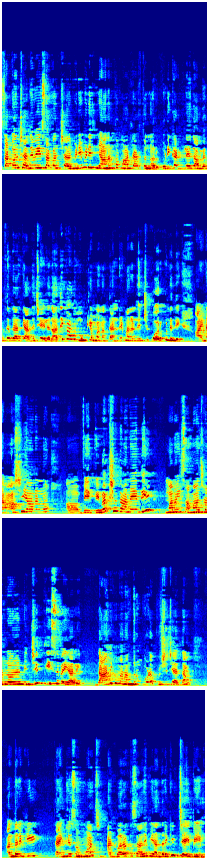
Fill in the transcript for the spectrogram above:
సగం చదివి సగం చ- మిడిమిడి జ్ఞానంతో మాట్లాడుతున్నారు. గుడి కట్టలేదు అంబేద్కర్ గారికి అది చేయలేదు. అది కాదు ముఖ్యం. మన తండ్రి మన నుంచి కోరుకున్నది. ఆయన ఆశయాలను వి- వివక్షత అనేది మనం ఈ సమాజంలో నుంచి తీసివేయాలి. దానికి మనందరం కూడా కృషి చేద్దాం. అందరికీ thank you so much and మరొకసారి మీ అందరికీ జై భీమ్.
